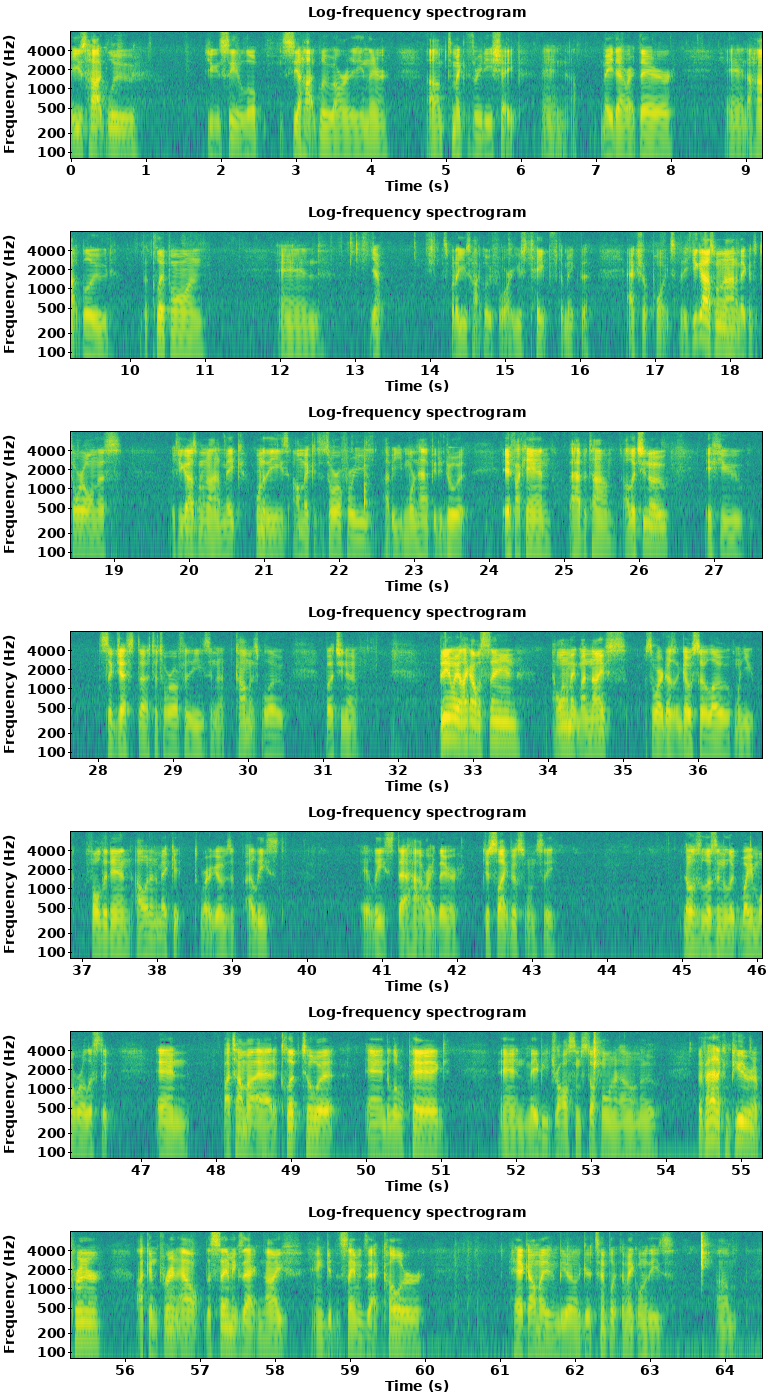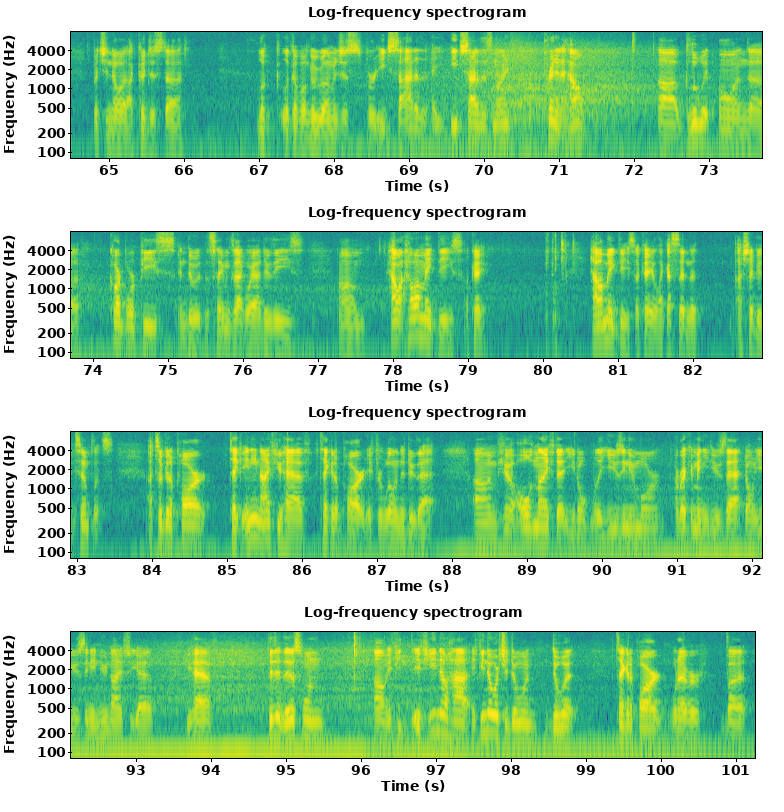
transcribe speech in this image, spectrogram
I use hot glue. You can see a little, see a hot glue already in there um, to make the 3D shape, and I made that right there, and I hot glued the clip on, and yep, that's what I use hot glue for. I use tape to make the actual points. But if you guys want to know how to make a tutorial on this, if you guys want to know how to make one of these, I'll make a tutorial for you. I'd be more than happy to do it. If I can, if I have the time. I'll let you know if you suggest a tutorial for these in the comments below. But you know. But anyway, like I was saying, I want to make my knives so where it doesn't go so low when you fold it in. I wanted to make it where it goes at least at least that high right there. Just like this one, see? Those to look way more realistic. And by the time I add a clip to it and a little peg and maybe draw some stuff on it, I don't know. But if I had a computer and a printer, I can print out the same exact knife and get the same exact color. Heck, I might even be able to get a template to make one of these. Um, but you know what? I could just uh, look look up on Google Images for each side of the, each side of this knife, print it out, uh, glue it on the cardboard piece, and do it the same exact way I do these. Um, how, how I make these, okay. How I make these, okay, like I said in the, I showed you the templates. I took it apart, take any knife you have, take it apart if you're willing to do that. Um, if you have an old knife that you don't really use anymore, I recommend you use that. Don't use any new knives you have. You have. Did it this one. Um, if you if you know how if you know what you're doing, do it. Take it apart, whatever. But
